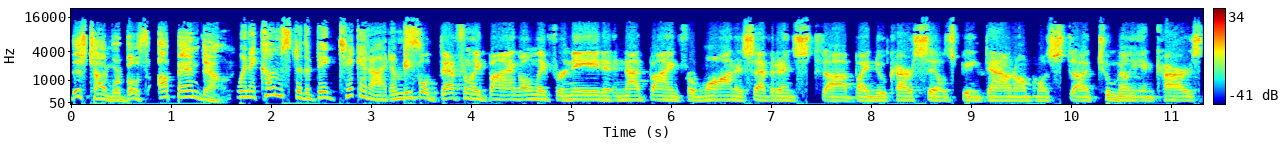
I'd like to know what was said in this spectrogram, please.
this time we're both up and down. When it comes to the big ticket items, people definitely buying only for need and not buying for want, as evidenced uh, by new car sales being down almost uh, 2 million cars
